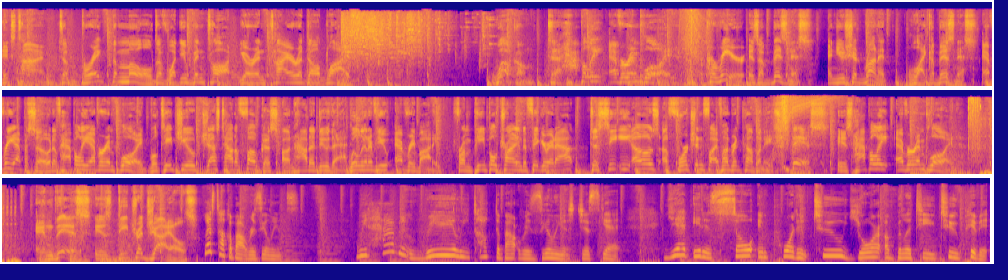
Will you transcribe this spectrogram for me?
It's time to break the mold of what you've been taught your entire adult life. Welcome to Happily Ever Employed. Career is a business, and you should run it like a business. Every episode of Happily Ever Employed will teach you just how to focus on how to do that. We'll interview everybody from people trying to figure it out to CEOs of Fortune 500 companies. This is Happily Ever Employed. And this is Deetra Giles. Let's talk about resilience. We haven't really talked about resilience just yet. Yet it is so important to your ability to pivot.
